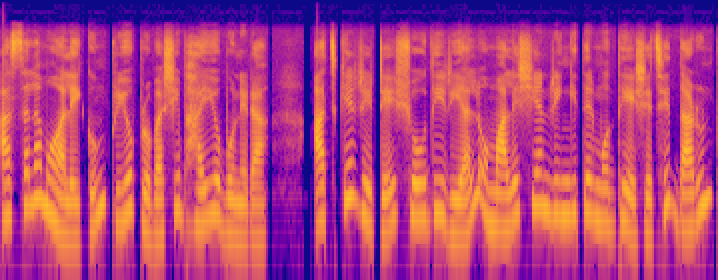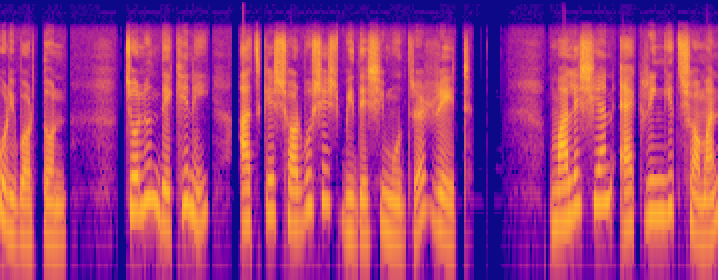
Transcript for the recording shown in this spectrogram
আসসালামু আলাইকুম, প্রিয় প্রবাসী ভাই ও বোনেরা। আজকের রেটে সৌদি রিয়াল ও মালয়েশিয়ান রিঙ্গিতের মধ্যে এসেছে দারুণ পরিবর্তন। চলুন দেখে নিই আজকের সর্বশেষ বিদেশি মুদ্রার রেট। মালয়েশিয়ান এক রিঙ্গিত সমান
